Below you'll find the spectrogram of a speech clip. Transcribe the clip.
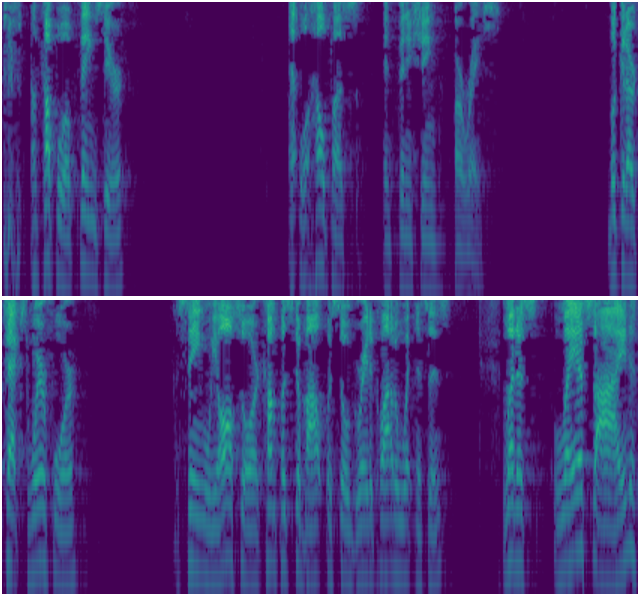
a couple of things here that will help us in finishing our race. Look at our text. Wherefore, seeing we also are compassed about with so great a cloud of witnesses, let us lay aside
